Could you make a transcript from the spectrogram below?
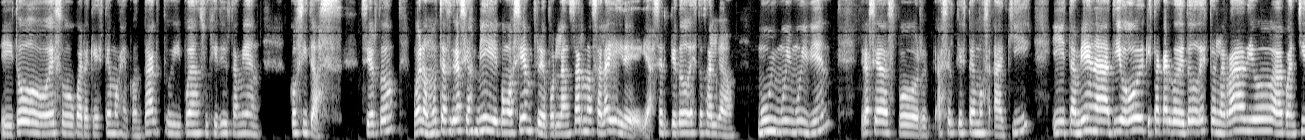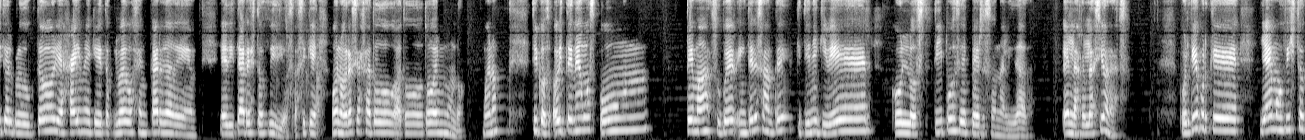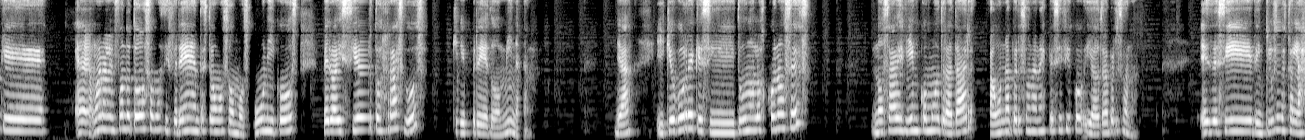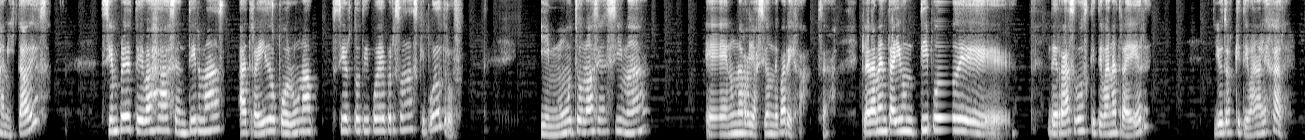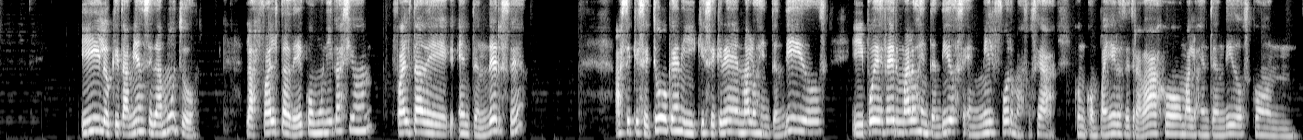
y todo eso para que estemos en contacto y puedan sugerir también cositas, ¿cierto? Bueno, muchas gracias Miguel, como siempre, por lanzarnos al aire y hacer que todo esto salga muy, muy, muy bien. Gracias por hacer que estemos aquí. Y también a Tío Hoy, que está a cargo de todo esto en la radio, a Panchito, el productor, y a Jaime, que luego se encarga de editar estos vídeos. Así que, bueno, gracias a todo, a todo, todo el mundo. Bueno, chicos, hoy tenemos un tema súper interesante que tiene que ver con los tipos de personalidad en las relaciones. ¿Por qué? Porque ya hemos visto que eh, bueno, en el fondo todos somos diferentes, todos somos únicos, pero hay ciertos rasgos que predominan. ¿Ya? ¿Y qué ocurre? Que si tú no los conoces, no sabes bien cómo tratar a una persona en específico y a otra persona. Es decir, incluso hasta en las amistades, siempre te vas a sentir más atraído por un cierto tipo de personas que por otros. Y mucho más encima en una relación de pareja. O sea, claramente hay un tipo de, rasgos que te van a atraer y otros que te van a alejar. Y lo que también se da mucho, la falta de comunicación, falta de entenderse, hace que se choquen y que se creen malos entendidos. Y puedes ver malos entendidos en mil formas, o sea, con compañeros de trabajo, malos entendidos con,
